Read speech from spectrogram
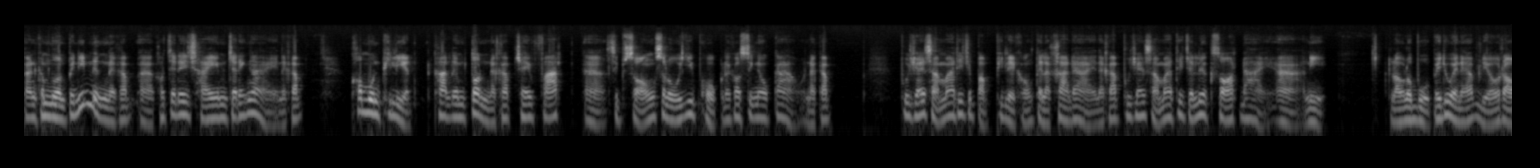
การคำนวณไปนิดหนึ่งนะครับอ่าเขาจะได้ใช้มันจะได้ง่ายนะครับ ข้อมูล period ค่าเริ่มต้นนะครับ ใช้ fast อ่า12 slow 26 แล้วก็ signal 9นะครับผู้ใช้สามารถที่จะปรับ period ของแต่ละค่าได้นะครับ ผู้ใช้สามารถที่จะเลือกซอสได้อ่านี่ เราระบุไปด้วยนะครับ เดี๋ยวเรา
